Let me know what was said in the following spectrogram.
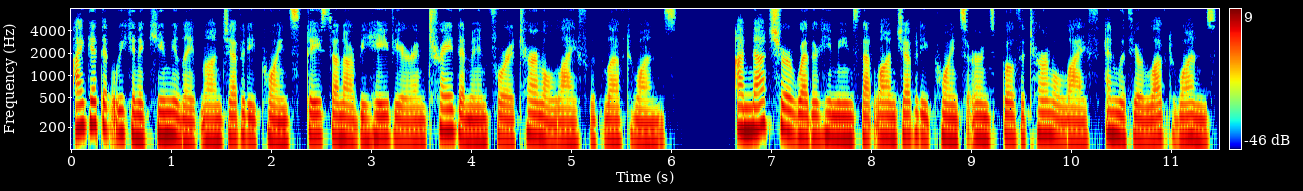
I get that we can accumulate longevity points based on our behavior and trade them in for eternal life with loved ones. I'm not sure whether he means that longevity points earns both eternal life and with your loved ones,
